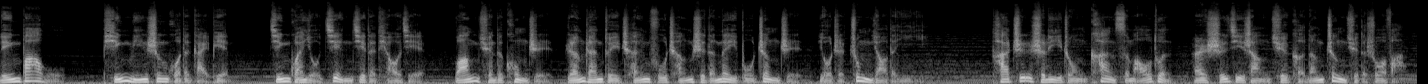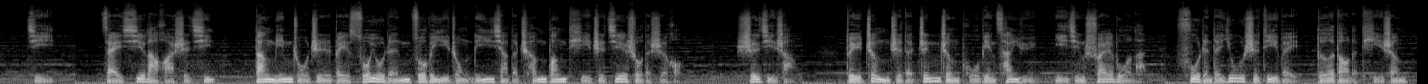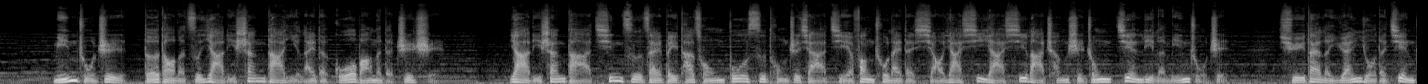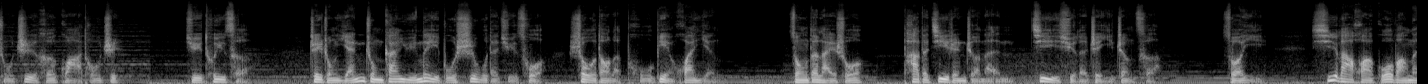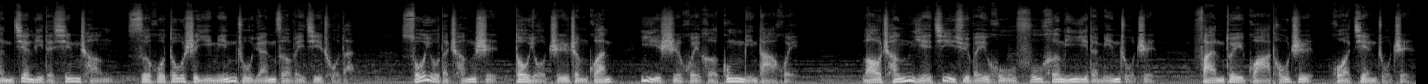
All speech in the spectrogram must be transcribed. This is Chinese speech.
零八五，平民生活的改变，尽管有间接的调节，王权的控制仍然对臣服城市的内部政治有着重要的意义。它支持了一种看似矛盾而实际上却可能正确的说法，即在希腊化时期，当民主制被所有人作为一种理想的城邦体制接受的时候，实际上对政治的真正普遍参与已经衰落了，富人的优势地位得到了提升。民主制得到了自亚历山大以来的国王们的支持。亚历山大亲自在被他从波斯统治下解放出来的小亚细亚希腊城市中建立了民主制，取代了原有的建主制和寡头制。据推测，这种严重干预内部事务的举措受到了普遍欢迎。总的来说，他的继任者们继续了这一政策，所以。希腊化国王们建立的新城似乎都是以民主原则为基础的，所有的城市都有执政官、议事会和公民大会。老城也继续维护符合民意的民主制，反对寡头制或建主制。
